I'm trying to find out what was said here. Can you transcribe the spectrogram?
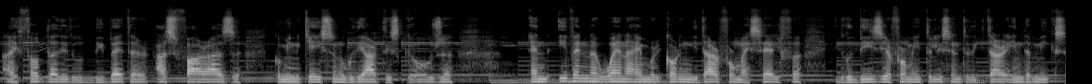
I thought that it would be better as far as communication with the artist goes and even when I'm recording guitar for myself it would be easier for me to listen to the guitar in the mix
